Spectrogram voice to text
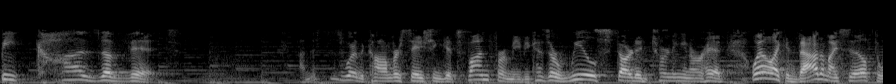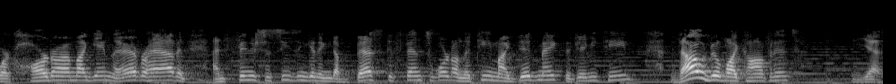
because of it? And this is where the conversation gets fun for me because our wheels started turning in our head. Well, I can vow to myself to work harder on my game than I ever have and, and finish the season getting the best defense award on the team I did make, the JV team. That would build my confidence. Yes.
